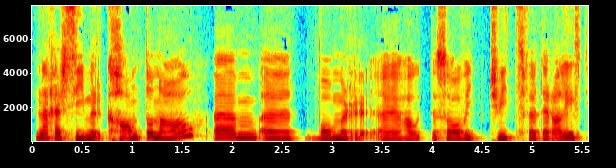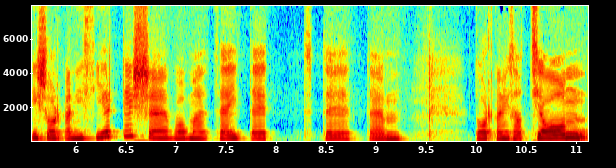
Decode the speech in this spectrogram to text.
Nachher sind wir kantonal, ähm, äh, wo wir äh, halt so wie die Schweiz föderalistisch organisiert ist, äh, wo man sagt, äh, die, die, ähm, die Organisation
